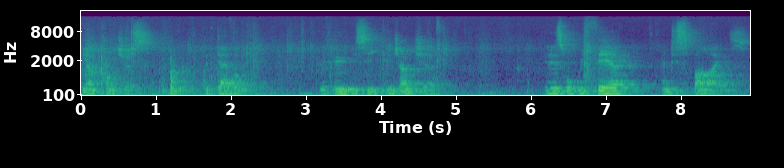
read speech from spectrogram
the unconscious, the devil with whom we seek conjuncture. It is what we fear and despise,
